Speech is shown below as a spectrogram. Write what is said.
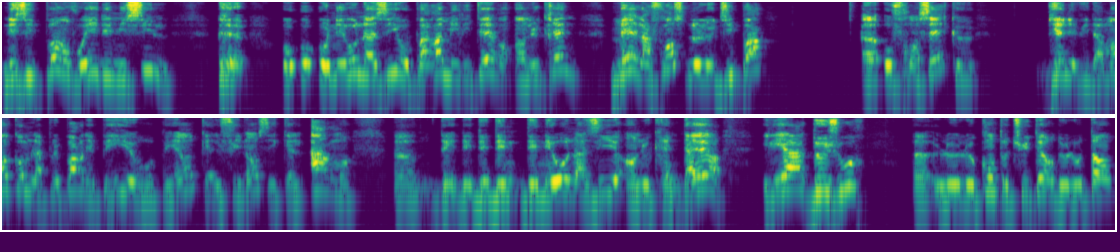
n'hésite pas à envoyer des missiles euh, aux, néo-nazis, aux paramilitaires en, Ukraine. Mais la France ne le dit pas euh, aux Français que, bien évidemment, comme la plupart des pays européens, qu'elle finance et qu'elle arme euh, des, des, néo-nazis en Ukraine. D'ailleurs, il y a deux jours, le, le, compte Twitter de l'OTAN,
